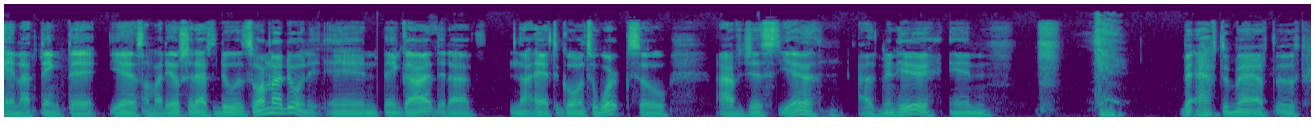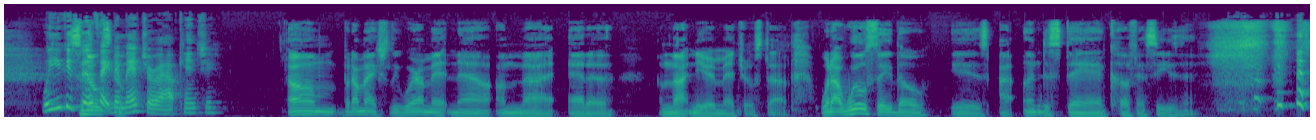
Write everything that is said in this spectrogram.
And I think that yeah, somebody else should have to do it. So I'm not doing it. And thank God that I've not had to go into work. So I've just yeah, I've been here in, the aftermath of well, you can still take the metro out, can't you? um, but I'm actually where I'm at now. I'm not at a, I'm not near a metro stop. What I will say though is I understand cuffing season,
